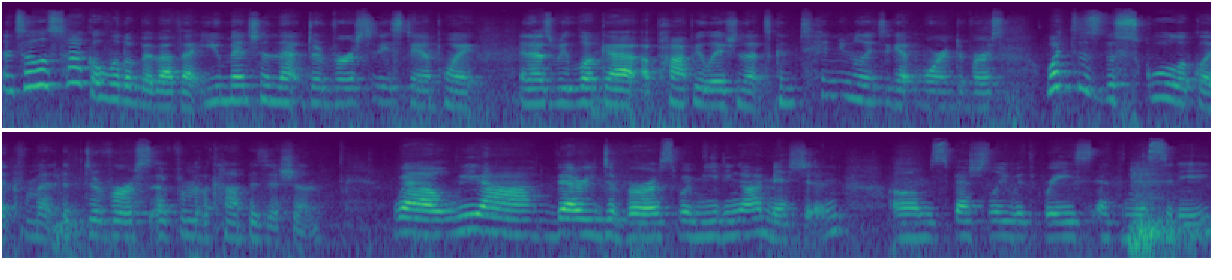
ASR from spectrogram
And so let's talk a little bit about that. You mentioned that diversity standpoint, and as we look at a population that's continually to get more diverse, what does the school look like from a diverse, uh, from the composition? Well, we are very diverse. We're meeting our mission, um, especially with race, ethnicity.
